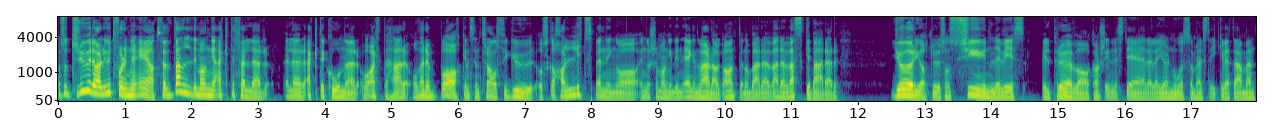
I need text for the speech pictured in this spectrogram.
Og så tror jeg vel utfordringa er at for veldig mange ektefeller eller ektekoner og alt det her, å være bak en sentral figur og skal ha litt spenning og engasjement i din egen hverdag, annet enn å bare være veskebærer, gjør jo at du sannsynligvis vil prøve å kanskje investere eller gjøre noe som helst, ikke vet jeg, men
